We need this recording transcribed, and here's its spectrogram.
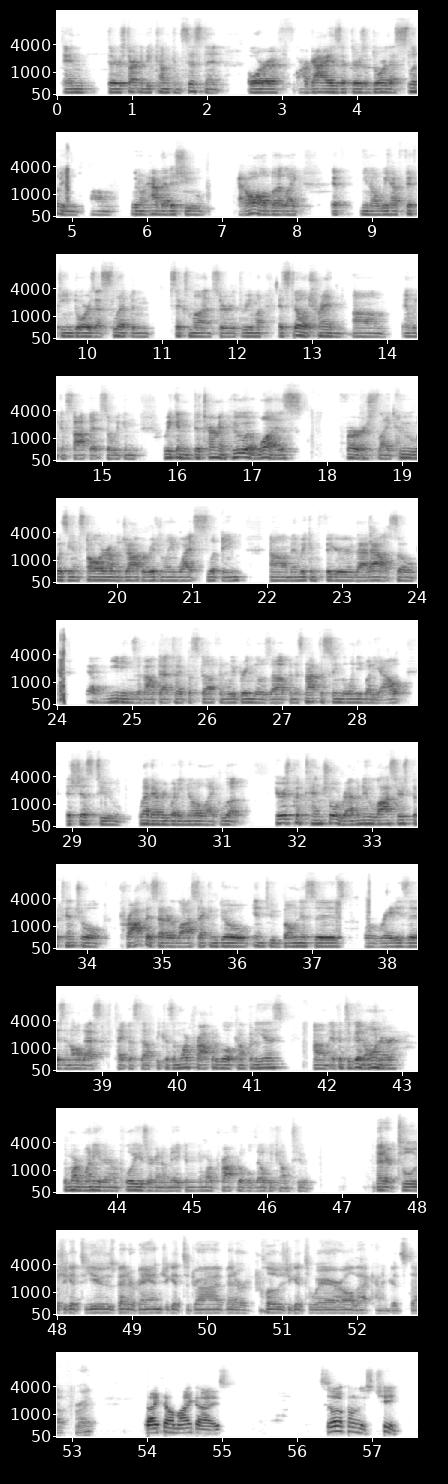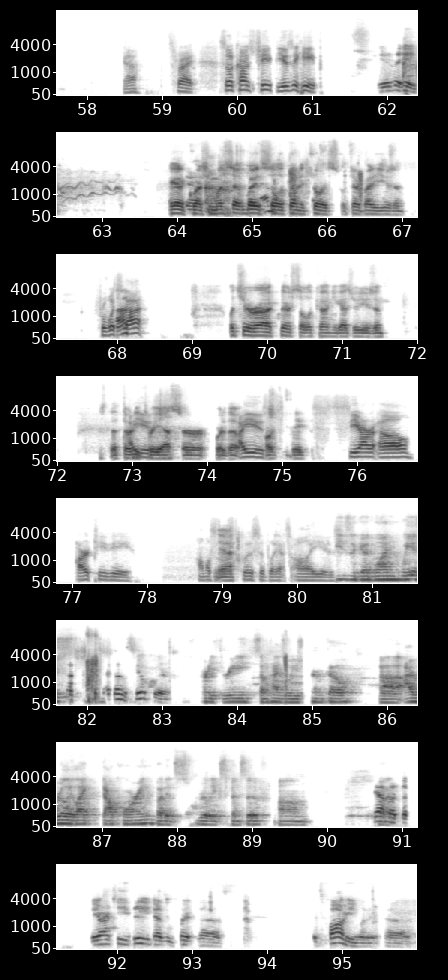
and they're starting to become consistent. Or if our guys, if there's a door that's slipping, um, we don't have that issue at all. But like if you know we have 15 doors that slip in six months or three months, it's still a trend, um, and we can stop it. So we can we can determine who it was first, like who was the installer on the job originally, why it's slipping, um, and we can figure that out. So have meetings about that type of stuff and we bring those up and it's not to single anybody out. It's just to let everybody know like look here's potential revenue loss here's potential profits that are lost that can go into bonuses or raises and all that type of stuff because the more profitable a company is um, if it's a good owner the more money their employees are going to make and the more profitable they'll become too. Better tools you get to use better vans you get to drive better clothes you get to wear all that kind of good stuff right I tell my guys, silicone is cheap. Yeah, that's right. Silicone's cheap. Use a heap. Use a heap. I got a question. What's everybody's silicone of choice? What's everybody using? For what's huh? that? What's your uh, clear silicone you guys are using? Is the 33S use, or, or the I use RTV? CRL RTV almost yeah. exclusively. That's all I use. He's a good one. We use that doesn't seal clear. 33. Sometimes we use Tremco. Uh, I really like Dow Corning, but it's really expensive. Um, yeah, but, but the, the RTV doesn't clear the. It's foggy when it. Uh,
